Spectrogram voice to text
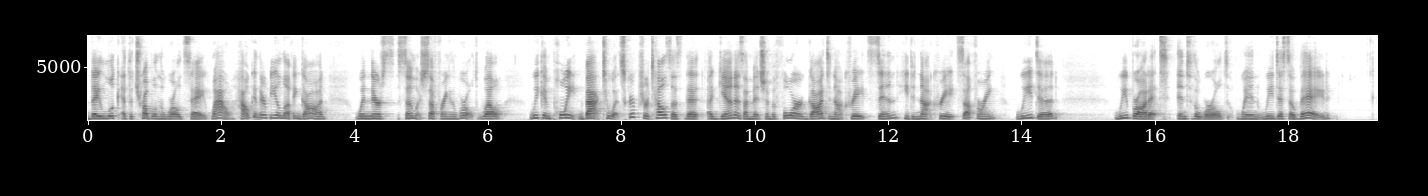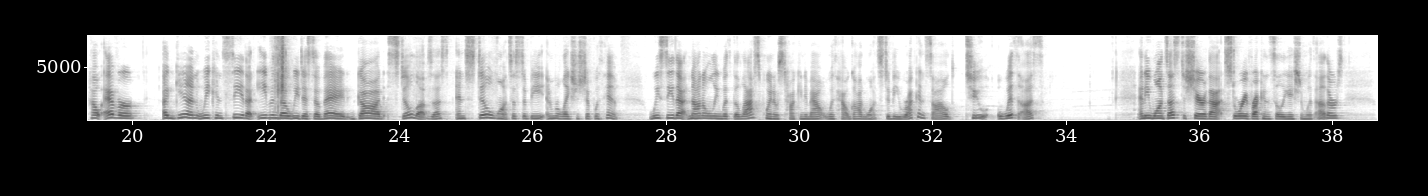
they look at the trouble in the world, say, wow, how can there be a loving God when there's so much suffering in the world? Well, we can point back to what scripture tells us that, again, as I mentioned before, God did not create sin, He did not create suffering. We did. We brought it into the world when we disobeyed. However, again, we can see that even though we disobeyed, God still loves us and still wants us to be in relationship with Him. We see that not only with the last point I was talking about, with how God wants to be reconciled to with us, and he wants us to share that story of reconciliation with others.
